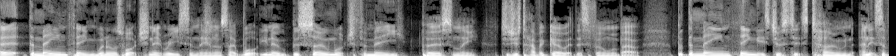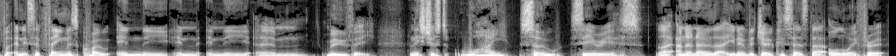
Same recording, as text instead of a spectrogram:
Uh, the main thing when I was watching it recently, and I was like, well, you know, there's so much for me personally to just have a go at this film about. But the main thing is just its tone, and it's a and it's a famous quote in the in in the um, movie, and it's just why so serious? Like, and I know that you know the Joker says that all the way through it,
